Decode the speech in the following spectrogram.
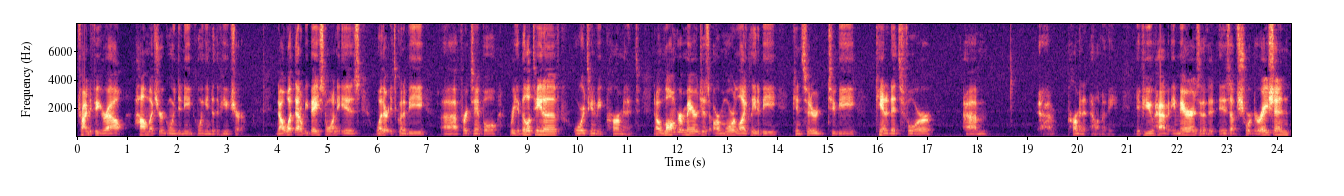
trying to figure out how much you're going to need going into the future. Now what that'll be based on is whether it's going to be, uh, for example, rehabilitative or it's going to be permanent. Now longer marriages are more likely to be considered to be candidates for um, uh, permanent alimony. If you have a marriage that is of short duration,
